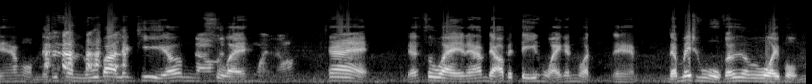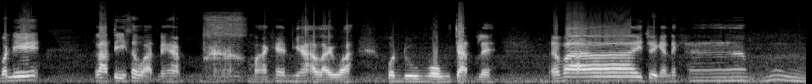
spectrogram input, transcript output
นะครับผมเดี๋ยวทุกคนรู้บ้านเลขที่แล้วจะเอาสวย หวยเนาะใช่ เดี๋ยวซวยนะครับ เดี๋ยวเอาไปตีหวยกันหมดนะครับ เดี๋ยวไม่ถูกก็จะโวยผม วันนี้ราตรีสวัสดิ์นะครับ มาแค่เนี้ยอะไรวะ คนดูงงจัดเลยบ๊ายบายเจอกันนะครับอืม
